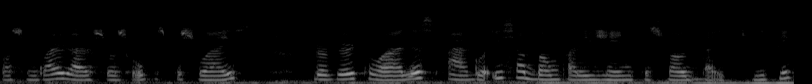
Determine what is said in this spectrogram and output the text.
possam guardar suas roupas pessoais prover toalhas, água e sabão para a higiene pessoal da equipe,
